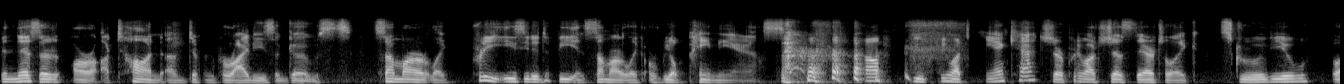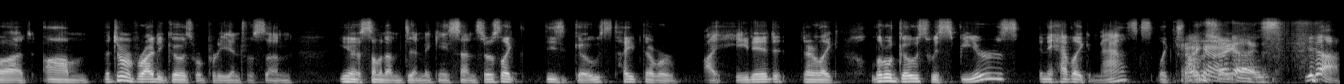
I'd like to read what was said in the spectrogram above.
In this, there are a ton of different varieties of ghosts. Some are like pretty easy to defeat, and some are like a real pain in the ass. um, you pretty much can't catch. They're pretty much just there to like screw with you. But um, the different variety of ghosts were pretty interesting. You know, some of them didn't make any sense. There's like these ghost type that were I hated. They're like little ghosts with spears, and they have like masks, like Shy Guys. Shy Guys. yeah.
